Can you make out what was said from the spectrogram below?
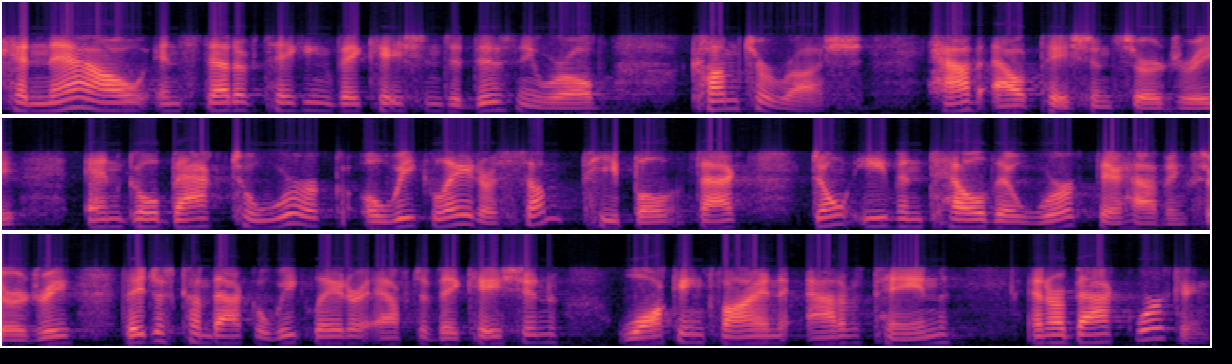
can now, instead of taking vacation to Disney World, come to Rush, have outpatient surgery, and go back to work a week later. Some people, in fact, don't even tell their work they're having surgery. They just come back a week later after vacation, walking fine, out of pain and are back working.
